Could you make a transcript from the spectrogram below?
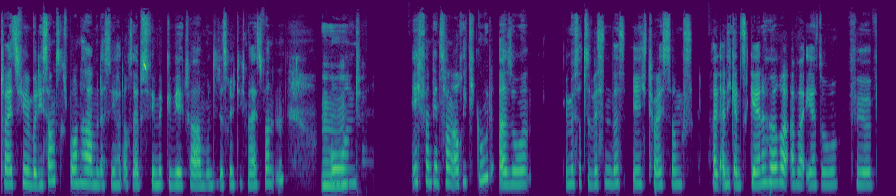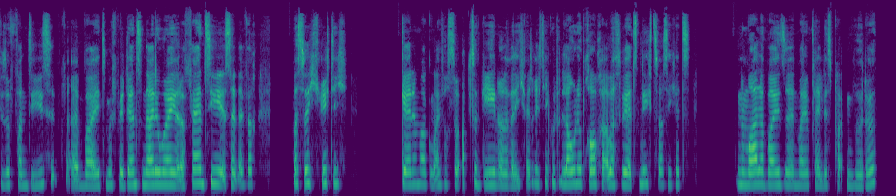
Twice viel über die Songs gesprochen haben und dass sie halt auch selbst viel mitgewirkt haben und die das richtig nice fanden. Mhm. Und ich fand den Song auch richtig gut. Also, ihr müsst dazu wissen, dass ich Twice-Songs halt eigentlich ganz gerne höre, aber eher so für, für so Funsies. Äh, bei zum Beispiel Dance the Night Away oder Fancy ist halt einfach, was ich richtig gerne mag, um einfach so abzugehen oder wenn ich halt richtig gute Laune brauche, aber es wäre jetzt nichts, was ich jetzt normalerweise in meine Playlist packen würde.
